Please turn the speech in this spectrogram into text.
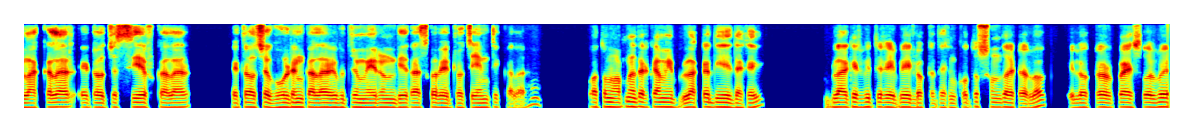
ব্ল্যাক কালার, এটা হচ্ছে সিএফ কালার। এটা হচ্ছে গোল্ডেন কালারের ভিতরে মেরুন দিয়ে কাজ করে, এটা হচ্ছে এমটি কালার হ্যাঁ? প্রথম আপনাদেরকে আমি ব্ল্যাকটা দিয়ে দেখাই। ব্ল্যাকের ভিতরে এই লকটা দেখেন, কত সুন্দর একটা লক এই লকটার প্রাইস করবে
